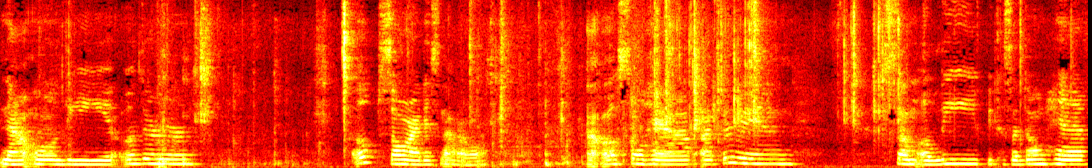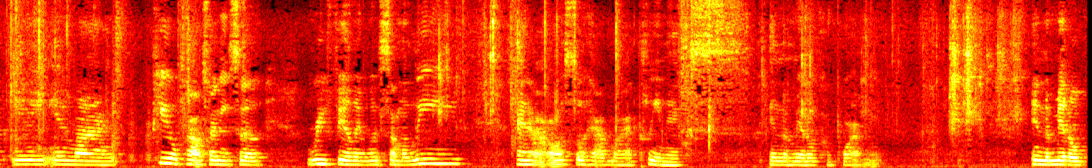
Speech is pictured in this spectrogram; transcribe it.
Now on the other, oh, sorry, that's not all. I also have, I threw in some Aleve because I don't have any in my peel pouch. I need to refill it with some Aleve. And I also have my Kleenex in the middle compartment, in the middle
